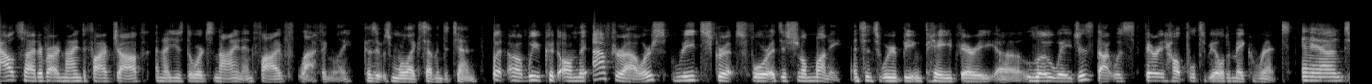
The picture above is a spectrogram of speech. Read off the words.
outside of our nine to five job, and I use the words nine and five laughingly because it was more like seven to ten. But uh, we could on the after hours read scripts for additional money, and since we were being paid very uh, low wages, that was very helpful to be able to make rent. And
